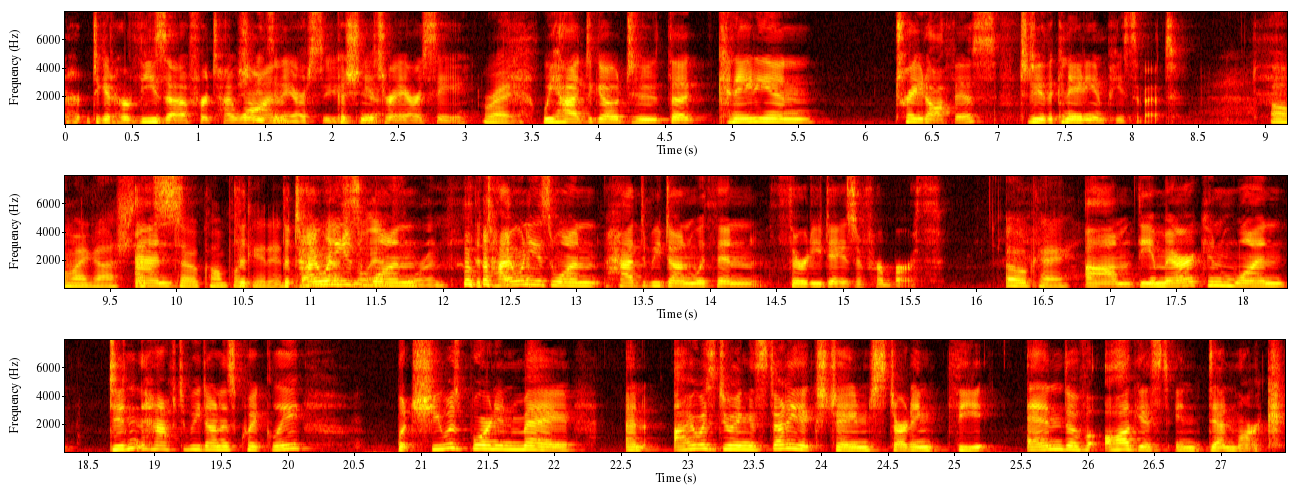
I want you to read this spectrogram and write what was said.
her, to get her visa for Taiwan needs an ARC, because she needs yeah. her ARC. Right. We had to go to the Canadian Trade Office to do the Canadian piece of it. Oh my gosh, that's And so complicated. The, the Taiwanese one, the Taiwanese one had to be done within 30 days of her birth. okay, Um, the American one didn't have to be done as quickly, but she was born in May, and I was doing a study exchange starting the end of August in Denmark.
